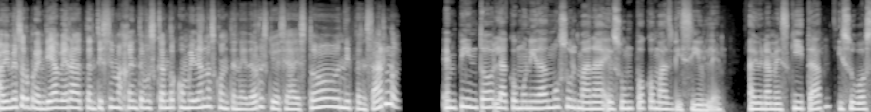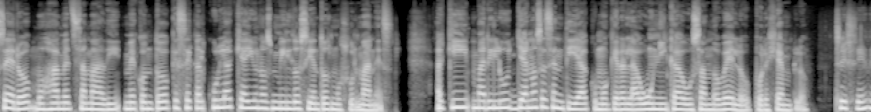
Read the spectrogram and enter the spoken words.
a mí me sorprendía ver a tantísima gente buscando comida en los contenedores que yo decía, esto ni pensarlo. En Pinto, la comunidad musulmana es un poco más visible. Hay una mezquita y su vocero, Mohamed Samadi, me contó que se calcula que hay unos 1.200 musulmanes. Aquí Marilú ya no se sentía como que era la única usando velo, por ejemplo. Sí, sí.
